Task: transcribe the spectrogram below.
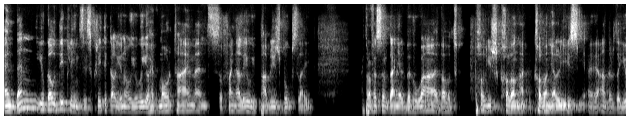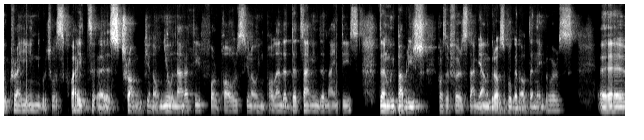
And then you go deeply in this critical, you know, you, you have more time. And so finally we publish books like Professor Daniel Beauvois about Polish colonialism uh, under the Ukraine, which was quite a strong, you know, new narrative for Poles, you know, in Poland at that time in the 90s. Then we published for the first time Jan Gross book about the neighbors. Uh,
